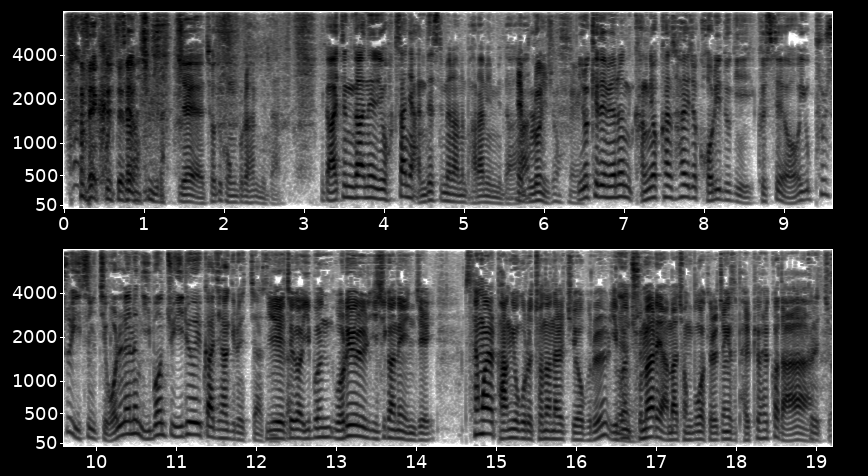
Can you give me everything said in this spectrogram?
네, 그렇죠. 대단하십니다. 예, 저도 공부를 합니다. 그러니까 하여튼 간에 확산이 안 됐으면 하는 바람입니다. 네, 물론이죠. 네. 이렇게 되면은 강력한 사회적 거리두기 글쎄요. 이거 풀 수 있을지 원래는 이번 주 일요일까지 하기로 했지 않습니까? 예, 제가 이번 월요일 이 시간에 이제 생활 방역으로 전환할지 여부를 이번 네. 주말에 아마 정부가 결정해서 발표할 거다. 그랬죠.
